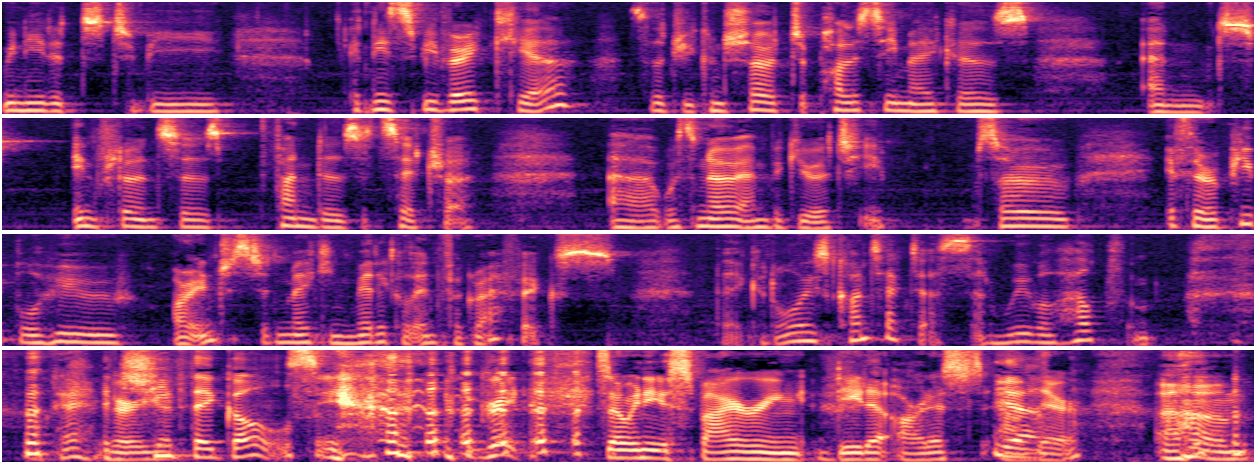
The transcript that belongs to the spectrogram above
We need it to be. It needs to be very clear so that you can show it to policymakers and influencers, funders, etc., uh, with no ambiguity. So, if there are people who are interested in making medical infographics, they can always contact us and we will help them okay, achieve their goals. Great. So, any aspiring data artists Yeah. out there, um,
